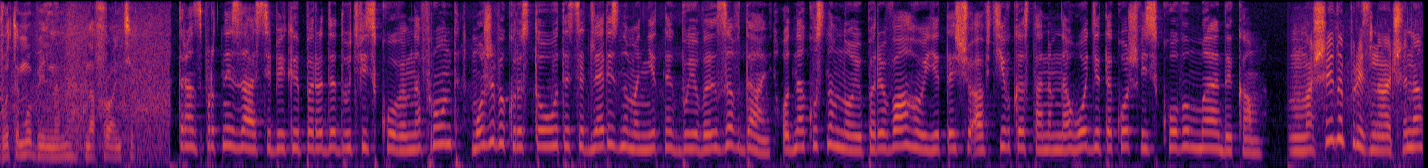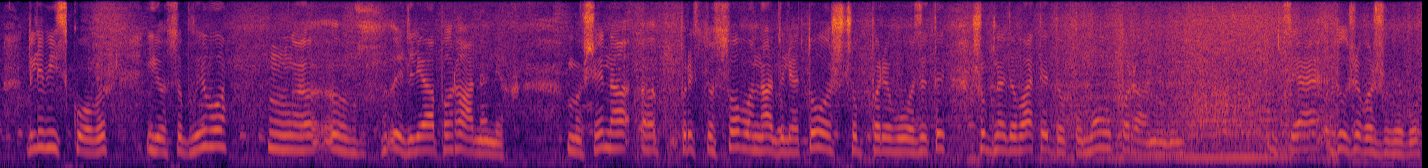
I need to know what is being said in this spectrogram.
бути мобільними на фронті. Транспортний засіб, який передадуть військовим на фронт, може використовуватися для різноманітних бойових завдань. Однак основною перевагою є те, що автівка стане в нагоді також військовим медикам. Машина призначена для військових і особливо е, для поранених. Машина е, пристосована для того, щоб перевозити, щоб надавати допомогу пораненим. І це дуже важливо.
